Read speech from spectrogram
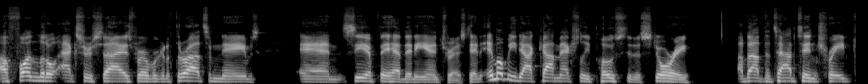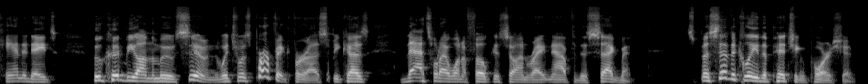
a fun little exercise where we're going to throw out some names and see if they have any interest. And MLB.com actually posted a story about the top 10 trade candidates who could be on the move soon, which was perfect for us because that's what I want to focus on right now for this segment. Specifically, the pitching portion,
